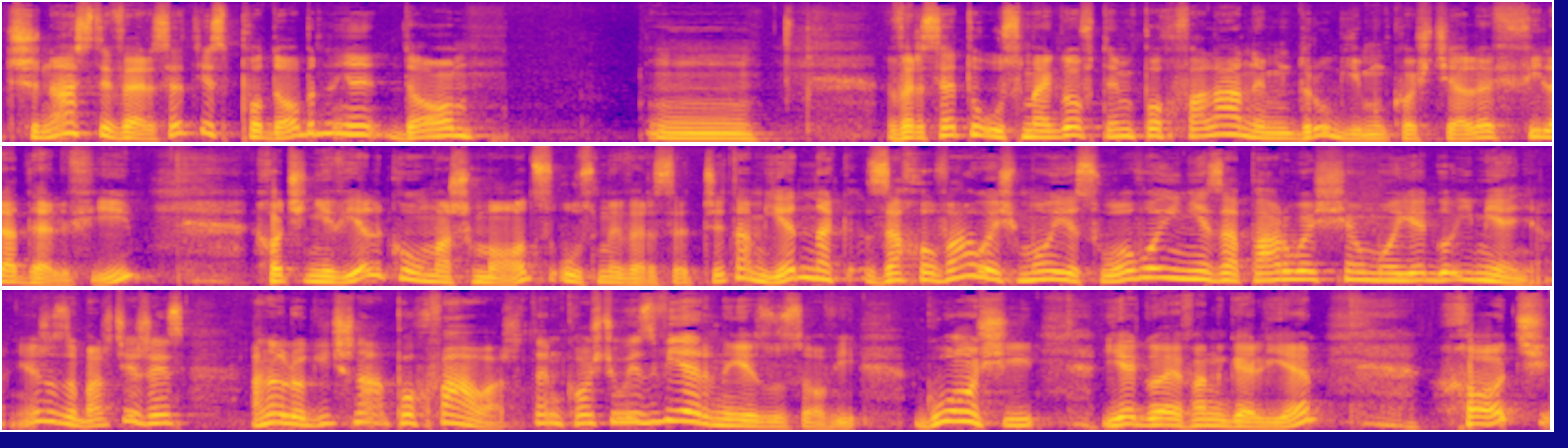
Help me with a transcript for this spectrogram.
trzynasty werset jest podobny do mm, wersetu ósmego w tym pochwalanym drugim kościele w Filadelfii. Choć niewielką masz moc, ósmy werset czytam, jednak zachowałeś moje słowo i nie zaparłeś się mojego imienia. Nie? Że zobaczcie, że jest analogiczna pochwała, że ten Kościół jest wierny Jezusowi, głosi Jego Ewangelię, choć y,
